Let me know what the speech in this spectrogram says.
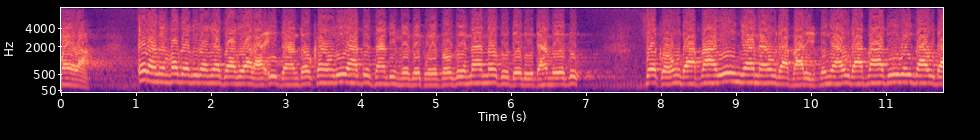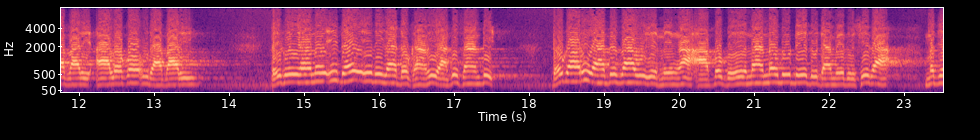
မှန်လားအဲ့ဒါနဲ့ပတ်သက်ပြီးတော့မြတ်စွာဘုရားကဣဒံဒုက္ခံရိယသစ္စာတိမေဘေခွေပုဇေနာနောတုတေတုဓမ္မေတုသက္ကုံဥဒပါရိညာဏဥဒပါရိပညာဥဒပါတိဝိဇာဥဒပါရိအာလောကောဥဒပါရိဘေခွေယလောဣဒံဣတိကဒုက္ခံရိယသစ္စာတိဒုက္ခရိယသစ္စာဝိမင်္ဂအာပုပ္ပေနာနောတုတေတုဓမ္မေတုရှိကမကြ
